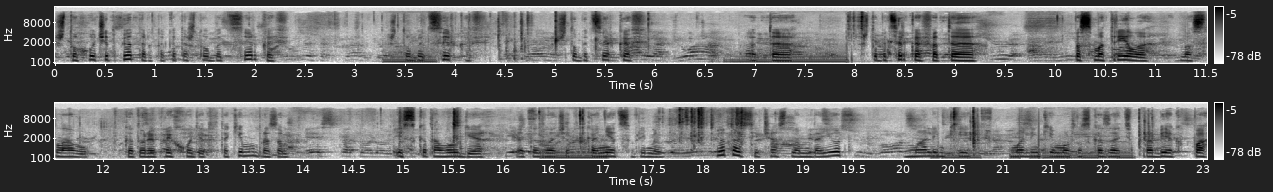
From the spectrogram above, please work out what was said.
что хочет Петр, так это чтобы церковь, чтобы церковь, чтобы церковь это, чтобы церковь это посмотрела на славу, которая приходит. Таким образом, эскатология — это значит конец времен. Петр сейчас нам дает маленький, маленький, можно сказать, пробег по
